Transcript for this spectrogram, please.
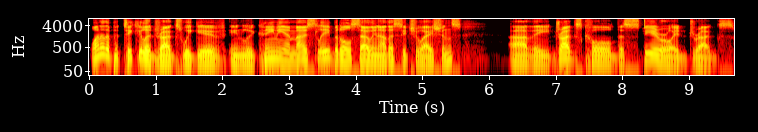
One of the particular drugs we give in leukemia mostly, but also in other situations, are the drugs called the steroid drugs.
